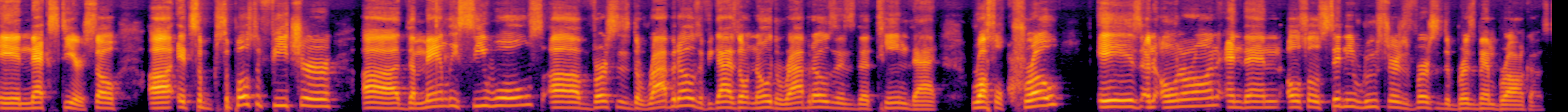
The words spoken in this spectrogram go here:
in next year. So uh, it's supposed to feature uh, the Manly Seawolves uh, versus the Rabbitohs. If you guys don't know, the Rabbitohs is the team that Russell Crowe is an owner on, and then also Sydney Roosters versus the Brisbane Broncos.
